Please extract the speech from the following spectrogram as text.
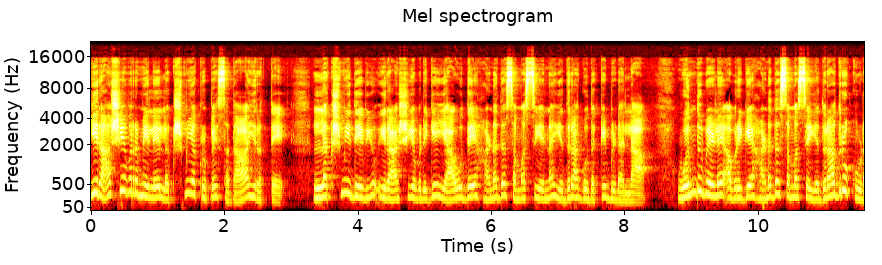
ಈ ರಾಶಿಯವರ ಮೇಲೆ ಲಕ್ಷ್ಮಿಯ ಕೃಪೆ ಸದಾ ಇರುತ್ತೆ. ಲಕ್ಷ್ಮೀ ದೇವಿಯು ಈ ರಾಶಿಯವರಿಗೆ ಯಾವುದೇ ಹಣದ ಸಮಸ್ಯೆಯನ್ನು ಎದುರಾಗೋದಕ್ಕೆ ಬಿಡಲ್ಲ. ಒಂದು ವೇಳೆ ಅವರಿಗೆ ಹಣದ ಸಮಸ್ಯೆ ಎದುರಾದರೂ ಕೂಡ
